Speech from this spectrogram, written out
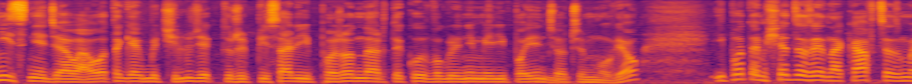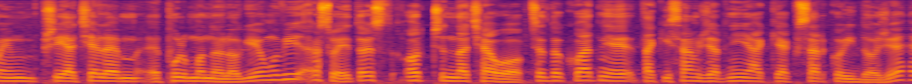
Nic nie działało, tak jakby ci ludzie, którzy pisali porządne artykuły w ogóle nie mieli pojęcia o czym mówią. I potem siedzę na kawce z moim przyjacielem e, pulmonologii on mówi, a słuchaj, to jest odczyn na ciało obce, dokładnie taki sam ziarniniak jak w sarkoidozie.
